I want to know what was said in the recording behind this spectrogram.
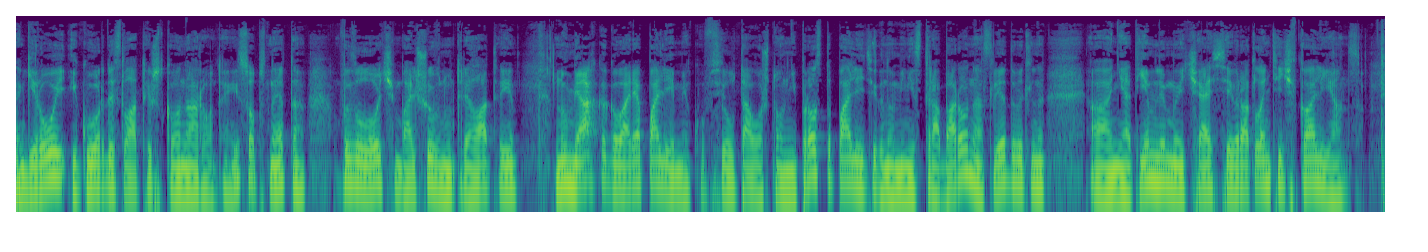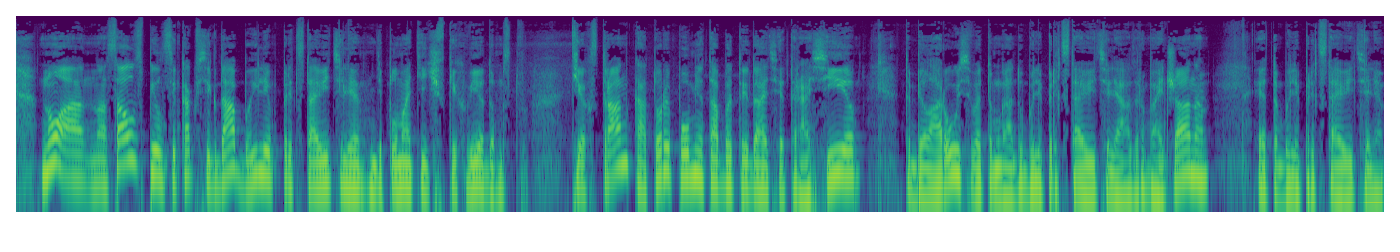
герой и гордость латышского народа. И, собственно, это вызвало очень большую внутри Латвии, ну, мягко говоря, полемику в силу того, что он не просто политик, но министр обороны, а, следовательно, а, неотъемлемая часть Североатлантического альянса. Ну, а на Сауспилсе, как всегда, были представители дипломатических ведомств тех стран, которые помнят об этой дате. Это Россия, это Беларусь, в этом году были представители Азербайджана, это были представители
